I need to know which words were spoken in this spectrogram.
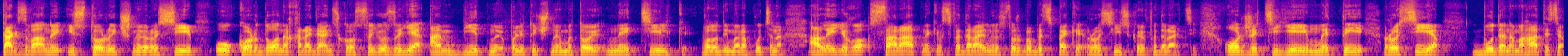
Так званої історичної Росії у кордонах радянського союзу є амбітною політичною метою не тільки Володимира Путіна, але й його соратників з Федеральної служби безпеки Російської Федерації. Отже, цієї мети Росія буде намагатися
